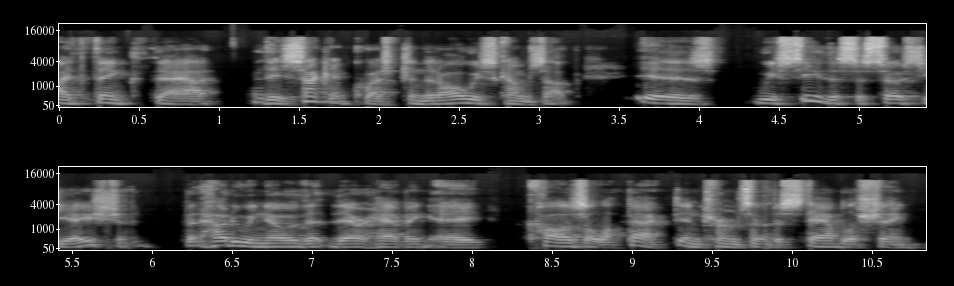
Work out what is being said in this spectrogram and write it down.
I think that the second question that always comes up is we see this association, but how do we know that they're having a causal effect in terms of establishing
